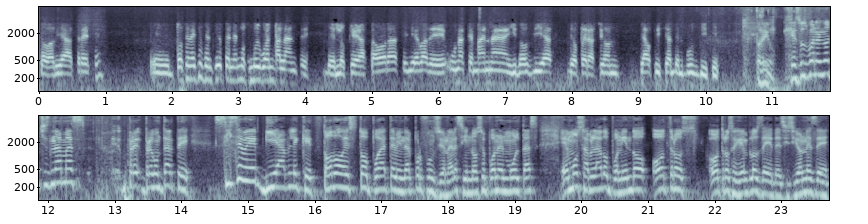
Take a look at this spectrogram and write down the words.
todavía a 13. Eh, entonces, en ese sentido, tenemos muy buen balance de lo que hasta ahora se lleva de una semana y dos días de operación ya oficial del bus Jesús, buenas noches. Nada más eh, preguntarte, ¿sí se ve viable que todo esto pueda terminar por funcionar si no se ponen multas? Hemos hablado poniendo otros otros ejemplos de decisiones de,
